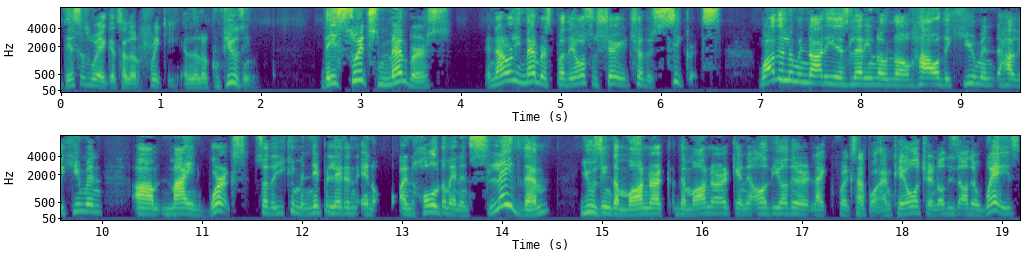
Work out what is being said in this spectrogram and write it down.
this is where it gets a little freaky and a little confusing they switched members and not only members but they also share each other's secrets while the illuminati is letting them know how the human how the human um, mind works so that you can manipulate and, and, and hold them and enslave them using the monarch the monarch and all the other like for example mk ultra and all these other ways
